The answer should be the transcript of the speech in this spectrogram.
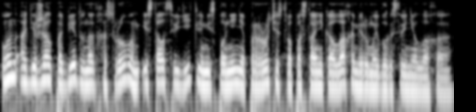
Он одержал победу над Хасровым и стал свидетелем исполнения пророчества посланника Аллаха, мир ему и благословение Аллаха.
